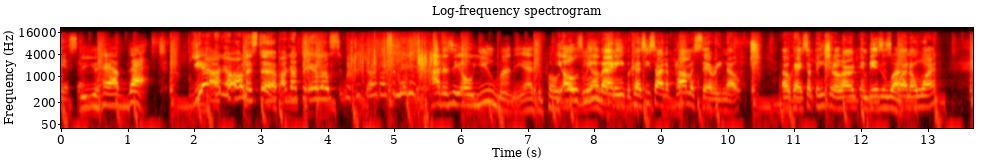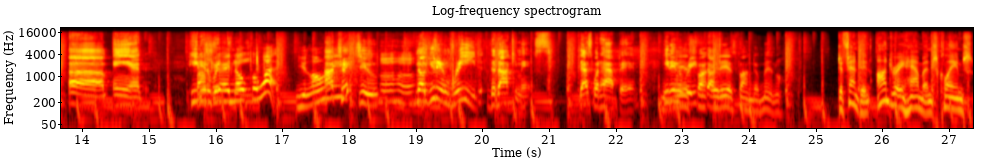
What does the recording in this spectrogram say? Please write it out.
Yes, sir. Do you have that? Yeah, I got all that stuff. I got the LLC with the judge I submitted. How does he owe you money as opposed He to owes the me other? money because he signed a promissory note. Okay, something he should have learned in business what? 101. Um, and he didn't Promissory read. note for what? You loaned me. I me? tricked you. Mm-hmm. No, you didn't read the documents. That's what happened. He It didn't read fun- the documents. is fundamental. Defendant Andre Hammonds claims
